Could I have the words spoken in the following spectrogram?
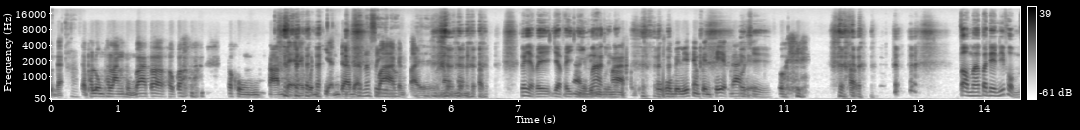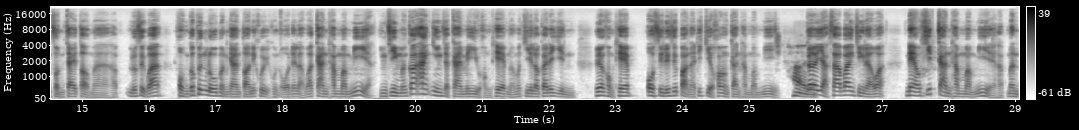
สุดแหละครับแต่พลงพลังผมว่าก็เขาก็ก็คงตามแต่คนเขียนจะแบบนั่นสิว่าเนอะกันไปประมาณนั้นครับก็อย่าไปอย่าไปยิงมากเลยมากนะครับโอโอเบลิสยังเป็นเทพได้โอเลเคยโอเคครับ ต่อมาประเด็นที่ผมสนใจต่อมาครับ รู้สึกว่าผมก็เพิ่งรู้เหมือนกันตอนที่คุยกับคุณโอ๊ตนี่แหละว่าการทำมัมมี่อะจริง ๆ มันก็อ้างอิงจากการมีอยู่ของเทพเนาะเมื่อกี้เราก็ได้ยินเรื่องของเทพโอซิริสหรือเปล่านะที่เกี่ยวข้องกับการทำมัมมี่ใช่ก็เลยอยากทราบว่าจริงๆแล้วอะแนวคิดการทำมัมมี่อะครับมัน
